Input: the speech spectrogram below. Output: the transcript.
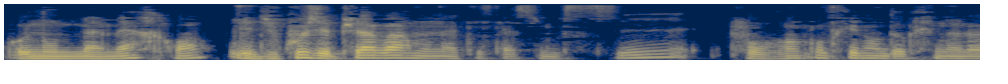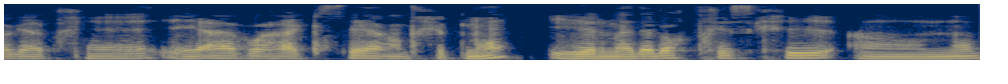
au nom de ma mère, quoi. Et du coup, j'ai pu avoir mon attestation psy pour rencontrer l'endocrinologue après et avoir accès à un traitement. Et elle m'a d'abord prescrit un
